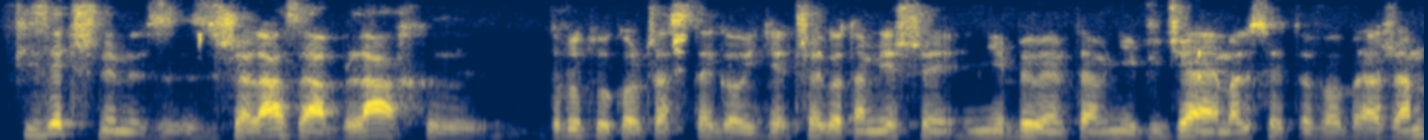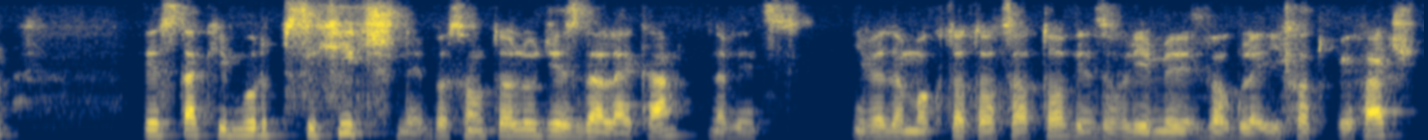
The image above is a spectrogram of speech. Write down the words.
fizycznym z, z żelaza, blach, drutu kolczastego i czego tam jeszcze nie byłem, tam nie widziałem, ale sobie to wyobrażam. Jest taki mur psychiczny, bo są to ludzie z daleka, no więc nie wiadomo kto to, co to, więc wolimy w ogóle ich odpychać.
